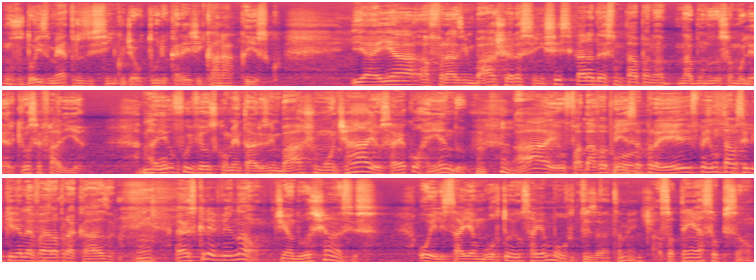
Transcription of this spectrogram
uns 2 metros e 5 de altura. O cara é gigantesco. Caraca. E aí a, a, frase embaixo era assim: se esse cara desse um tapa na, na bunda da sua mulher, o que você faria? Aí eu fui ver os comentários embaixo, um monte, ah, eu saía correndo. ah, eu dava benção para ele e perguntava se ele queria levar ela para casa. Hum. Aí eu escrevi, não, tinha duas chances. Ou ele saía morto ou eu saía morto. Exatamente. Só tem essa opção.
